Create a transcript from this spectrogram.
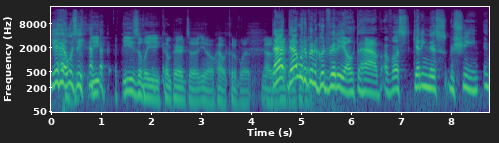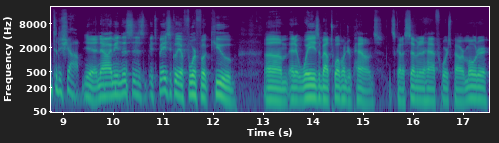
Yeah, it was the, e- easily compared to you know how it could have went. out of that of that would have been a good video to have of us getting this machine into the shop. Yeah. Now I mean this is it's basically a four foot cube, um, and it weighs about twelve hundred pounds. It's got a seven and a half horsepower motor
